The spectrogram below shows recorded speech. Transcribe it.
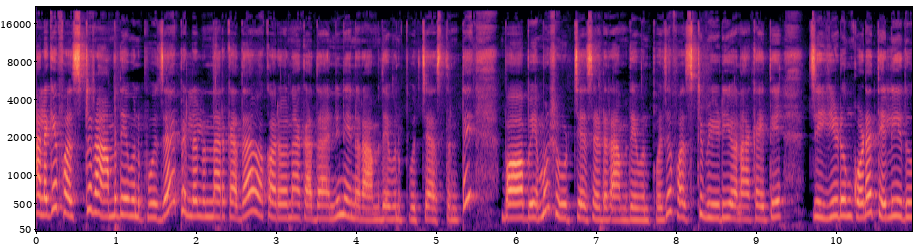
అలాగే ఫస్ట్ రామదేవుని పూజ పిల్లలు ఉన్నారు కదా కరోనా కదా అని నేను రామదేవుని పూజ చేస్తుంటే బాబు ఏమో షూట్ చేశాడు రామదేవుని పూజ. ఫస్ట్ వీడియో నాకైతే చెయ్యడం కూడా తెలియదు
